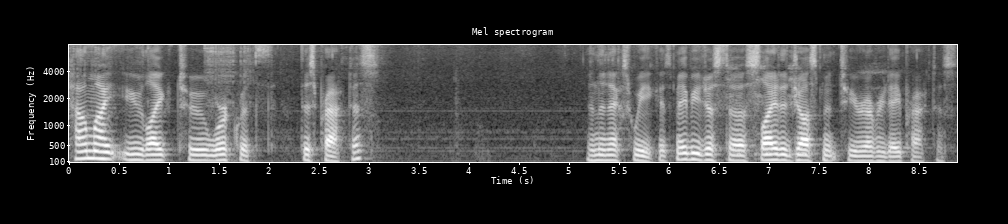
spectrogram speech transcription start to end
how might you like to work with this practice in the next week? It's maybe just a slight adjustment to your everyday practice.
